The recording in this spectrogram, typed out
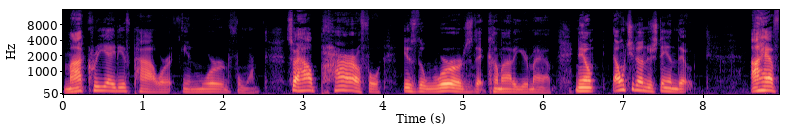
my creative power in word form. So, how powerful is the words that come out of your mouth? Now, I want you to understand that I have.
